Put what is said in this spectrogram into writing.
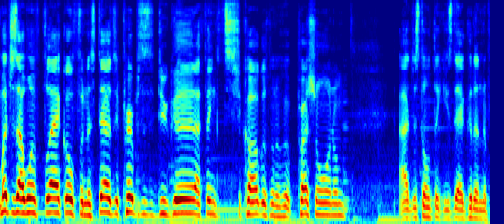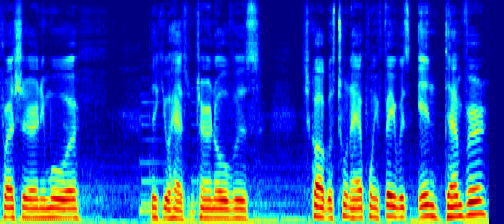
Much as I want Flacco for nostalgic purposes to do good, I think Chicago's going to put pressure on him. I just don't think he's that good under pressure anymore. I think he'll have some turnovers. Chicago's two and a half point favorites in Denver.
